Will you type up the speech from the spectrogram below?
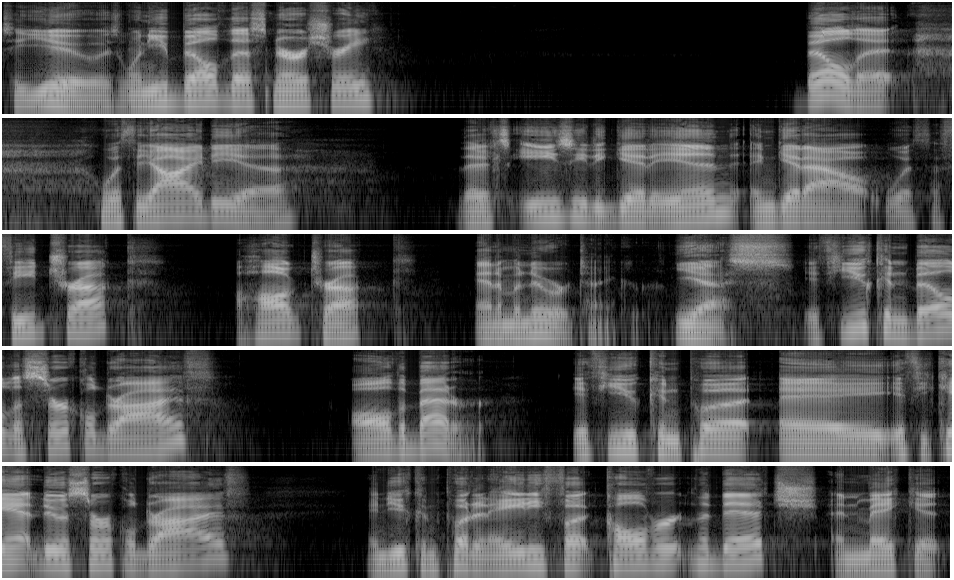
to you is when you build this nursery, build it with the idea that it's easy to get in and get out with a feed truck, a hog truck, and a manure tanker. yes If you can build a circle drive, all the better. If you can put a if you can't do a circle drive and you can put an 80 foot culvert in the ditch and make it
